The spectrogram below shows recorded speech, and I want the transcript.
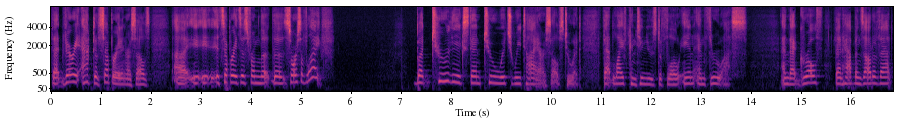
That very act of separating ourselves, uh, it, it separates us from the, the source of life. but to the extent to which we tie ourselves to it, that life continues to flow in and through us. And that growth that happens out of that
